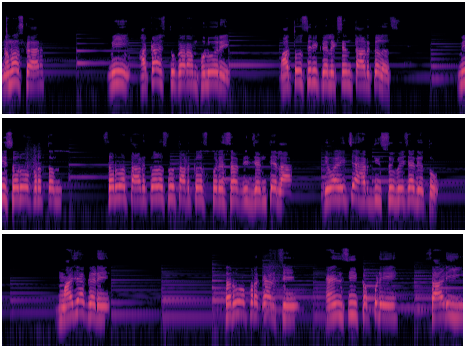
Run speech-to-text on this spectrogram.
नमस्कार. मी आकाश तुकाराम फुलवरे मातोश्री कलेक्शन ताडकळस. मी सर्वप्रथम सर्व ताडकळस व ताडकळस परिसरातील जनतेला दिवाळीच्या हार्दिक शुभेच्छा देतो. माझ्याकडे सर्व प्रकारचे फॅन्सी कपडे साडी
